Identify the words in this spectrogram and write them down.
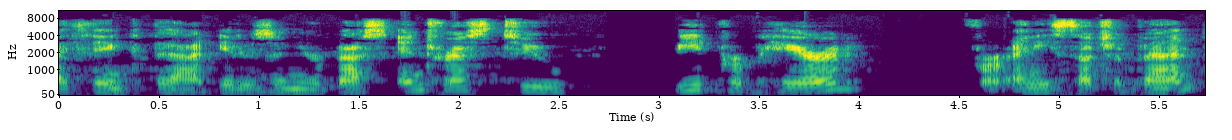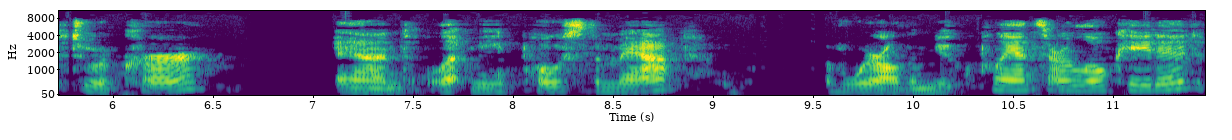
I think that it is in your best interest to be prepared for any such event to occur. And let me post the map of where all the nuke plants are located.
